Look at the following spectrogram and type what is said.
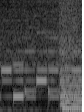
Música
